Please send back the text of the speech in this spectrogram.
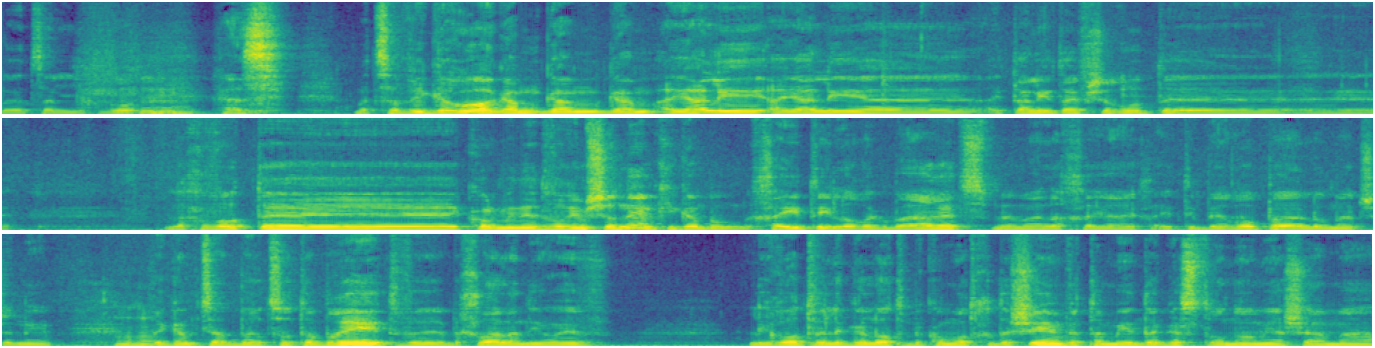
לא יצא לי לחוות, אז מצבי גרוע. גם, גם, גם היה לי, היה לי, אה, הייתה לי את האפשרות אה, אה, לחוות אה, כל מיני דברים שונים, כי גם חייתי לא רק בארץ במהלך חיי, חייתי באירופה לא מעט שנים, וגם קצת בארצות הברית, ובכלל אני אוהב לראות ולגלות מקומות חדשים, ותמיד הגסטרונומיה שם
